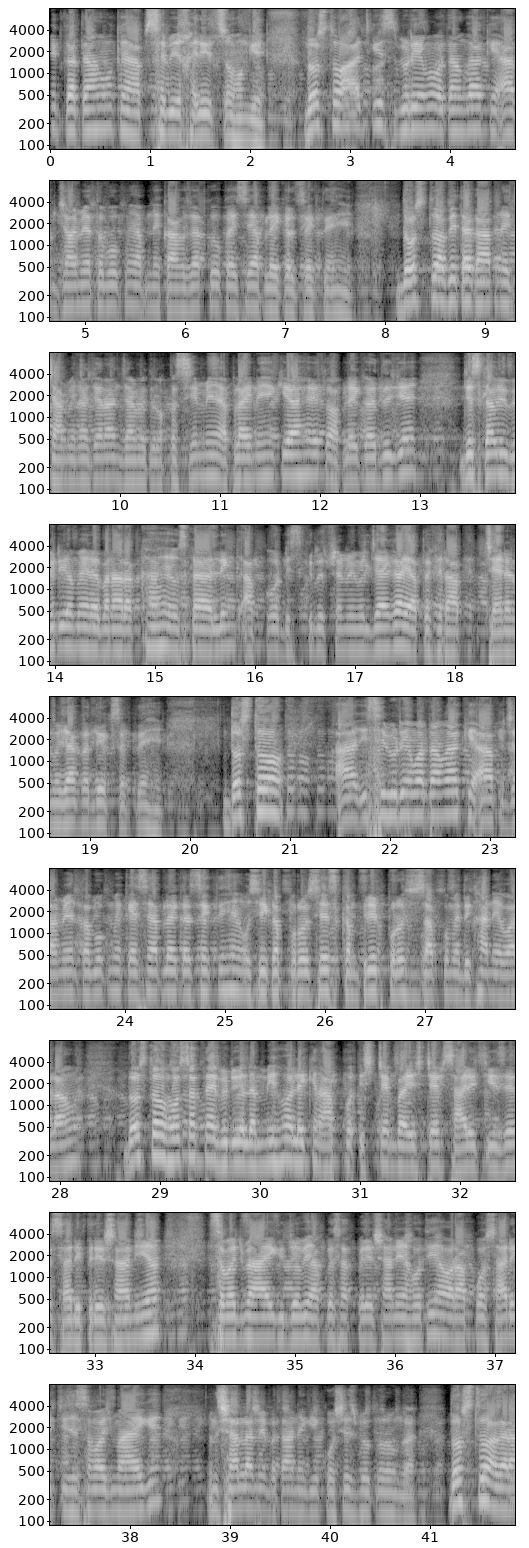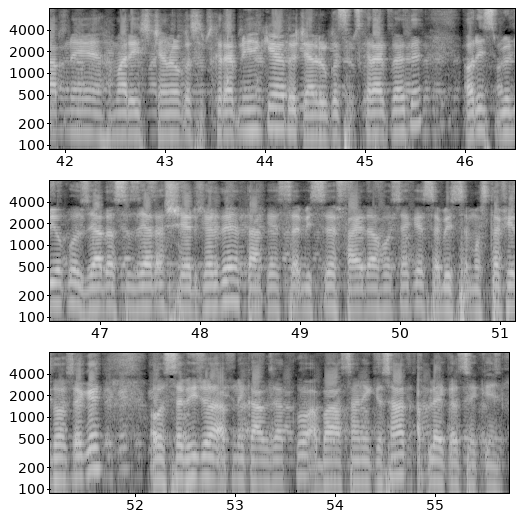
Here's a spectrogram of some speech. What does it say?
उम्मीद करता हूँ कि आप सभी खरीद से होंगे। दोस्तों, आज की इस वीडियो में बताऊँगा कि आप जामिया तबूक में अपने कागजात को कैसे अप्लाई कर सकते हैं। दोस्तों, अभी तक आपने जामिया जनान जामियातुल में अप्लाई नहीं किया है तो अप्लाई कर दीजिए। जिसका भी वीडियो मैंने बना रखा है, उसका लिंक आपको डिस्क्रिप्शन में मिल जाएगा, या तो फिर आप चैनल में जाकर देख सकते हैं। दोस्तों, आज इसी वीडियो में बताऊँगा कि आप जामिया तबुक में कैसे अप्लाई कर सकते हैं। उसी का प्रोसेस कंप्लीट प्रोसेस आपको मैं दिखाने वाला हूँ। दोस्तों, हो सकता है वीडियो लंबी हो, लेकिन आपको स्टेप बाय स्टेप सारी चीज़ें, सारी परेशानियाँ समझ में आएगी। जो भी आपके साथ परेशानियाँ होती हैं और आपको सारी चीज़ें समझ में आएगी इनशाला मैं बताने की कोशिश भी करूँगा। दोस्तों, अगर आपने हमारे इस चैनल को सब्सक्राइब नहीं किया तो चैनल को सब्सक्राइब कर दें और इस वीडियो को ज़्यादा से ज़्यादा शेयर कर दें, ताकि सब इससे फ़ायदा हो सके सभी से मुस्तफ़ हो सके और सभी जो है अपने कागजात को अब आसानी के साथ अप्लाई कर सकें।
